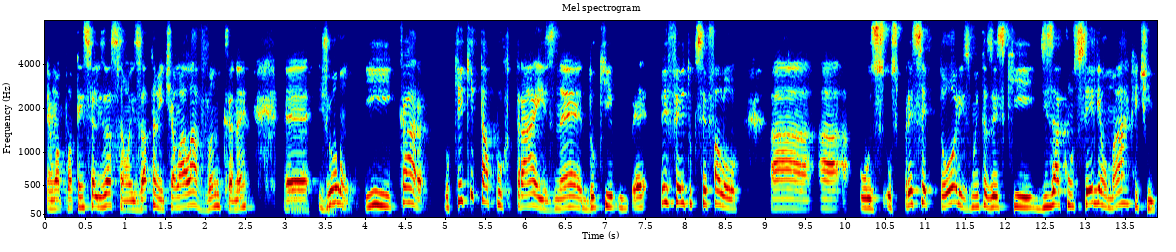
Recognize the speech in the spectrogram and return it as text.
É uma potencialização, exatamente. É uma alavanca, né? É, João, e cara, o que que está por trás, né, do que é perfeito o que você falou a, a, os, os, preceptores, muitas vezes, que desaconselham o marketing,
